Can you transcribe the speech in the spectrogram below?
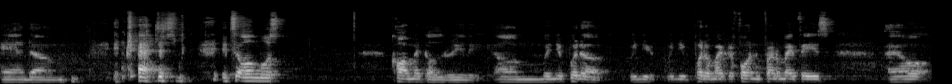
And um, it catches me. It's almost comical, really. Um, when you put a when you when you put a microphone in front of my face, I all,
